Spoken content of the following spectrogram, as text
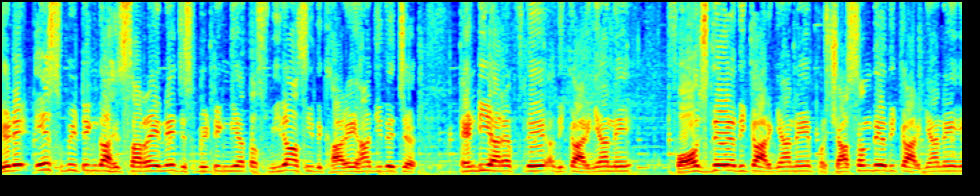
ਜਿਹੜੇ ਇਸ ਮੀਟਿੰਗ ਦਾ ਹਿੱਸਾ ਰਹੇ ਨੇ, ਜਿਸ ਮੀਟਿੰਗ ਦੀਆਂ ਤਸਵੀਰਾਂ ਅਸੀਂ ਦਿਖਾ ਰਹੇ ਹਾਂ, ਜਿਹਦੇ 'ਚ ਐਨਡੀਆਰਐਫ ਦੇ ਅਧਿਕਾਰੀਆਂ ਨੇ, ਫੌਜ ਦੇ ਅਧਿਕਾਰੀਆਂ ਨੇ, ਪ੍ਰਸ਼ਾਸਨ ਦੇ ਅਧਿਕਾਰੀਆਂ ਨੇ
